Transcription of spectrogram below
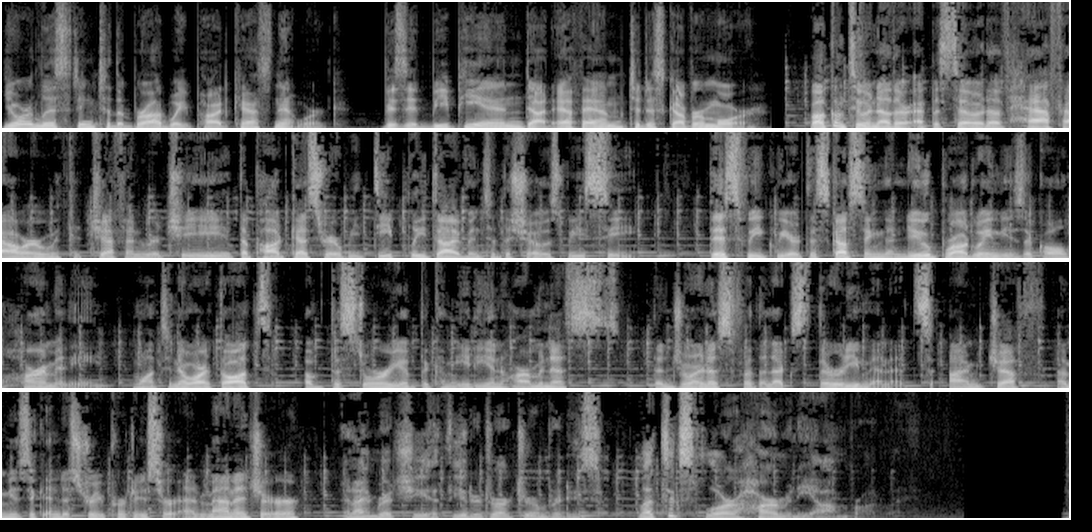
You're listening to the Broadway Podcast Network. Visit bpn.fm to discover more. Welcome to another episode of Half Hour with Jeff and Richie, the podcast where we deeply dive into the shows we see. This week, we are discussing the new Broadway musical, Harmony. Want to know our thoughts of the story of the comedian harmonists? Then join us for the next 30 minutes. I'm Jeff, a music industry producer and manager. And I'm Richie, a theater director and producer. Let's explore Harmony on Broadway.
